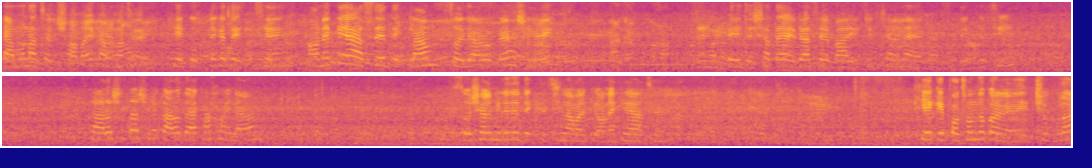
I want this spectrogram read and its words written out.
কেমন আছেন সবাই? কেমন আছেন? কে থেকে দেখছে? অনেকে আছে, দেখলাম সৌদি আরবে আসলে পেজের সাথে এটা আছে বা ইউটিউব চ্যানেলে এটা আছে, দেখতেছি। কারোর সাথে আসলে কারও দেখা হয় না। সোশ্যাল মিডিয়াতে দেখতেছিলাম আর কি, অনেকে আছে। কে কে পছন্দ করেন এই ইচ্ছুকগুলা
